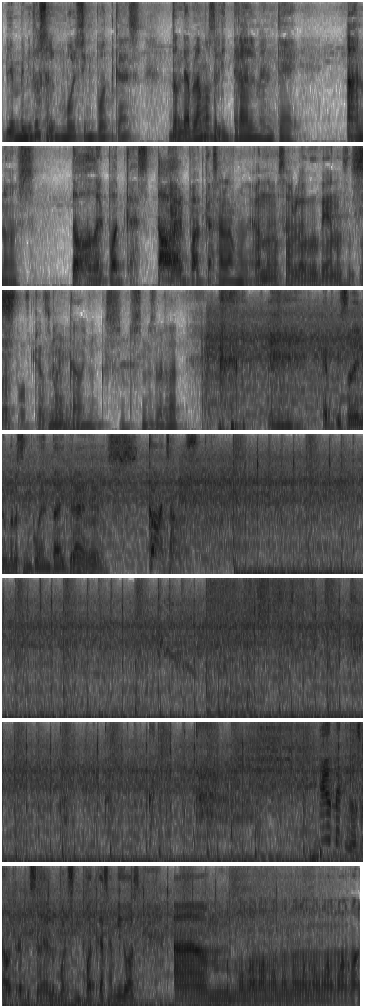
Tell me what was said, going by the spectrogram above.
Bienvenidos al Unbolsing Podcast, donde hablamos de literalmente anos. Todo el podcast, todo el podcast hablamos de ¿Cuándo hemos hablado de anos en todo el podcast, güey? Nunca, güey, nunca, eso, eso no es verdad. Episodio número 53. ¡Comenzamos! Bienvenidos a otro episodio del Unboxing Podcast, amigos. Am,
